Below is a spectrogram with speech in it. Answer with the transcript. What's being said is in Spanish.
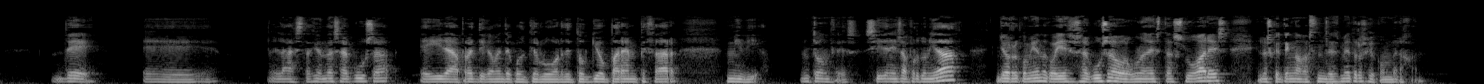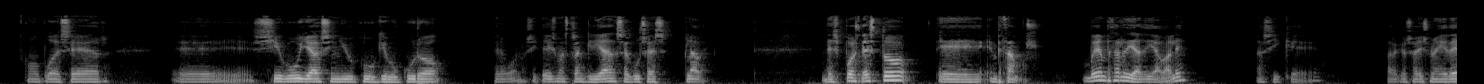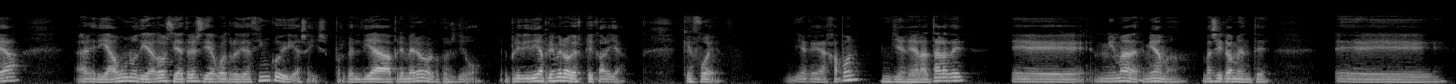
de eh, la estación de Asakusa e ir a prácticamente cualquier lugar de Tokio para empezar mi día. Entonces, si tenéis la oportunidad, yo os recomiendo que vayáis a Sakusa o alguno de estos lugares en los que tengan bastantes metros que converjan. Como puede ser eh, Shibuya, Shinjuku, Kibukuro. Pero bueno, si queréis más tranquilidad, Sakusa es clave. Después de esto, eh, empezamos. Voy a empezar día a día, ¿vale? Así que, para que os hagáis una idea, haré día 1, día 2, día 3, día 4, día 5 y día 6. Porque el día primero, lo que os digo, el día primero lo voy a explicar ya. Que fue, llegué a Japón, llegué a la tarde, eh, mi madre, mi ama, básicamente, eh,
